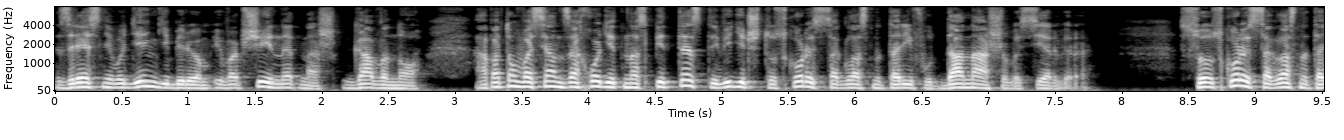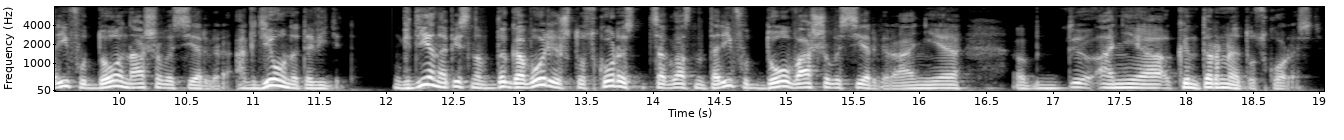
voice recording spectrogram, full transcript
Зря с него деньги берем и вообще инет наш говно. А потом Васян заходит на спид-тест и видит, что скорость согласно тарифу до нашего сервера. Скорость согласно тарифу до нашего сервера. А где он это видит? Где написано в договоре, что скорость согласно тарифу до вашего сервера, а не, э, а не к интернету скорость?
